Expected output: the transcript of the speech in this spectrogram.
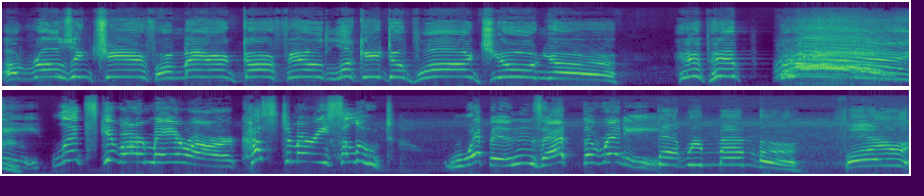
a rousing cheer for Mayor Garfield Lucky Dubois Jr. Hip hip hooray! Let's give our mayor our customary salute. Weapons at the ready. But remember, fire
